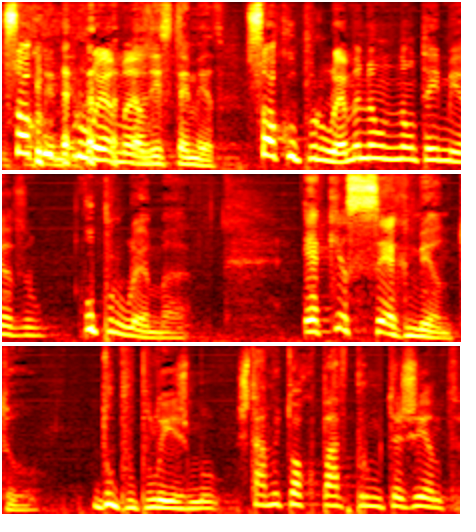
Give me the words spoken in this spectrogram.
Só que o problema... Ele disse tem medo. Só que o problema não, não tem medo. O problema é que esse segmento do populismo está muito ocupado por muita gente.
